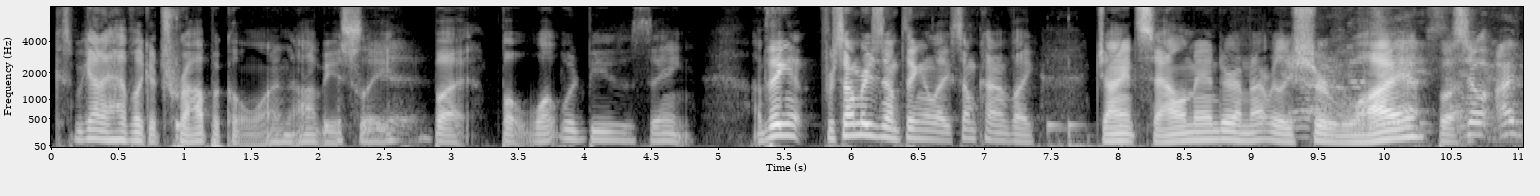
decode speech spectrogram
because we gotta have like a tropical one, obviously. But but what would be the thing? I'm thinking for some reason I'm thinking like some kind of like giant salamander. I'm not really sure why, but So I've,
